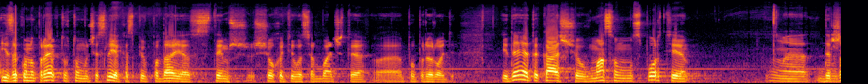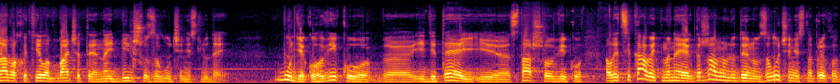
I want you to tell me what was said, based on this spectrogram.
і законопроекту, в тому числі, яка співпадає з тим, що- хотілося б бачити е, по природі. Ідея така, що в масовому спорті е, держава хотіла б бачити найбільшу залученість людей будь-якого віку, е, і дітей, і старшого віку. Але цікавить мене як державну людину залученість, наприклад,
